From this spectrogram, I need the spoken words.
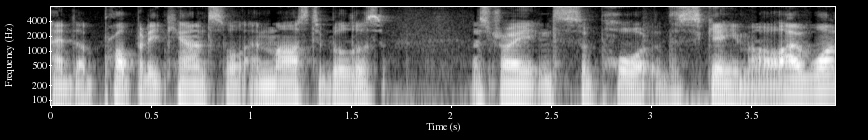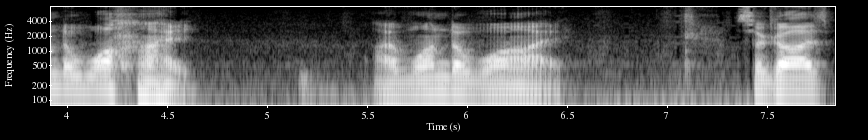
and the Property Council and Master Builders Australia in support of the scheme. Oh, I wonder why. I wonder why. So guys,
